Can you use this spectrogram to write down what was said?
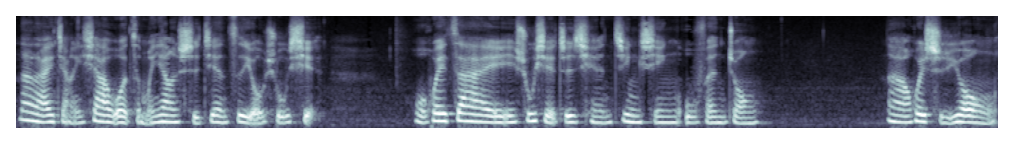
那来讲一下我怎么样实践自由书写。我会在书写之前静心五分钟，那会使用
